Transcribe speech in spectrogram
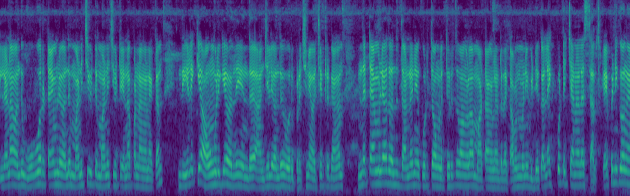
இல்லைனா வந்து ஒவ்வொரு டைம்லையும் வந்து மன்னிச்சு விட்டு மன்னிச்சு விட்டு என்ன பண்ணாங்கனாக்கா இந்த இலக்கியம் அவங்களுக்கே வந்து இந்த அஞ்சலி வந்து ஒரு பிரச்சனையை வச்சுட்ருக்காங்க. இந்த டைம்லையாவது வந்து தண்டனையை கொடுத்து அவங்கள திருத்துவாங்களா மாட்டாங்களான்றதை கமெண்ட் பண்ணி வீடியோக்கு லைக் போட்டு சேனலை சப்ஸ்கிரைப் பண்ணிக்கோங்க.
